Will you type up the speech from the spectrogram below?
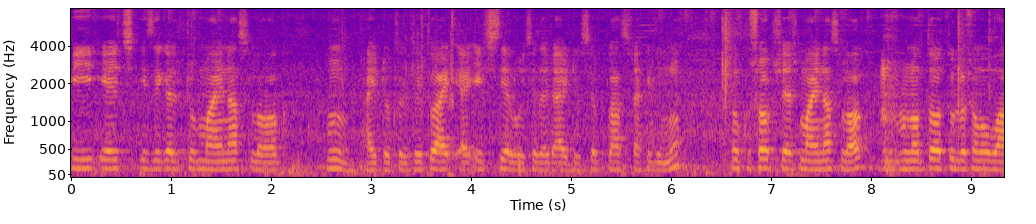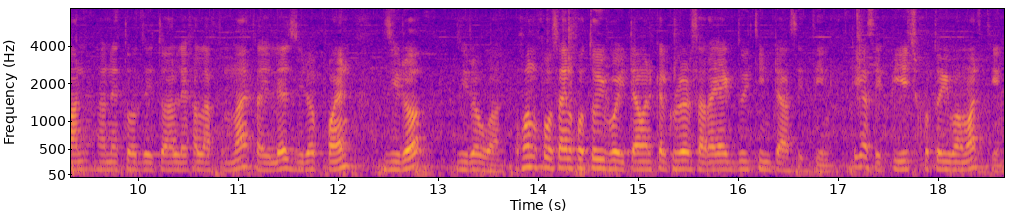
pH is equal to minus log hmm hydroxyl যেহেতু এইচ সি এল হয়েছে তাই হাইড্রোক্সিল প্লাস রাখি দিব সব শেষ মাইনাস লগ নত তুল্য সম ওয়ান এখানে তো যেহেতু আর লেখা লাগতো না, তাইলে zero point zero zero one এখন কোসাইন কত হইব এটা আমার ক্যালকুলেটার ছাড়া এক, দুই, তিনটা আছে, তিন। ঠিক আছে? পিএইচ কত হইব আমার? তিন।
